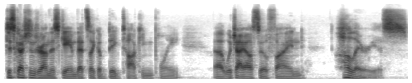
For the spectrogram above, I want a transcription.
discussions around this game, that's like a big talking point, uh, which I also find hilarious.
